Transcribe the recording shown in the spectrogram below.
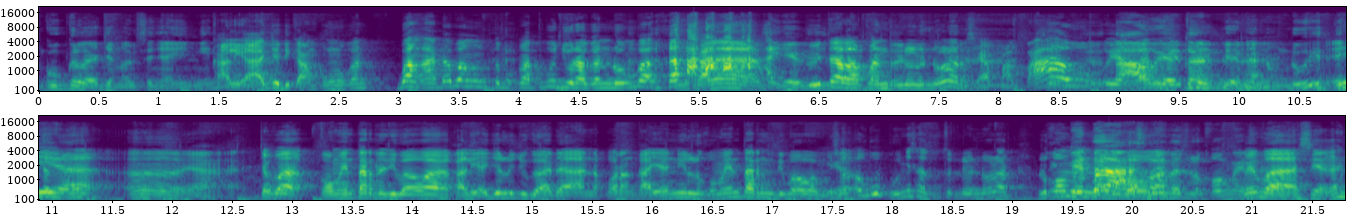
Google aja nggak bisa nyaingin. kali aja di kampung lu kan bang ada bang tempat gua juragan domba misalnya Iya, duitnya 8 triliun dolar siapa tahu ya Tahu kan ya gitu. kan dia nanam duit. iya eh, ya coba komentar di bawah kali aja lu juga ada anak orang kaya nih lu komentar nih di bawah misal oh gue punya satu triliun dolar lu komen. Bebas, bawah bebas lu komen. bebas ya kan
